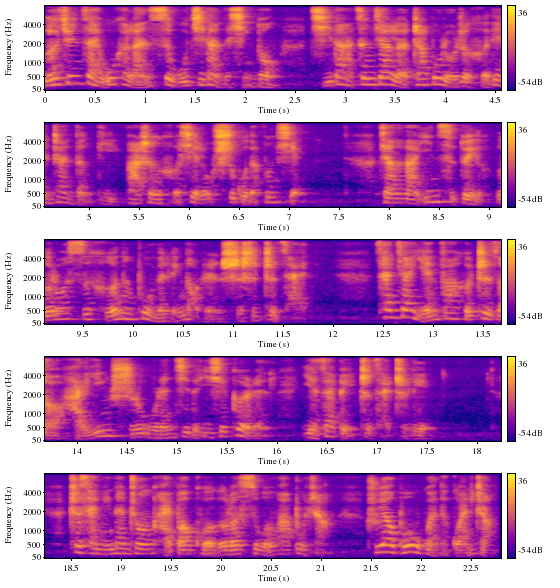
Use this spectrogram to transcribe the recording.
俄军在乌克兰肆无忌惮的行动，极大增加了扎波罗热核电站等地发生核泄漏事故的风险。加拿大因此对俄罗斯核能部门领导人实施制裁。参加研发和制造海鹰十无人机的一些个人也在被制裁之列。制裁名单中还包括俄罗斯文化部长、主要博物馆的馆长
